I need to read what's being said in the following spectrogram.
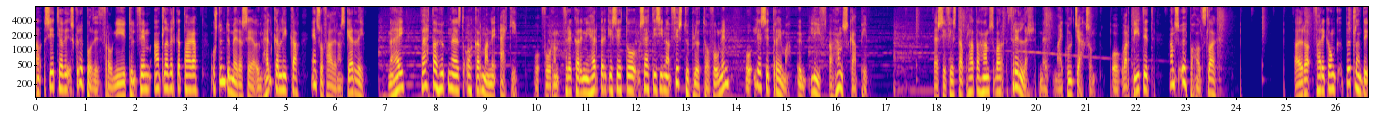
að setja við skrifborðið frá nýju til fimm alla virkadaga og stundum meira segja um helgar líka eins og fadir hans gerði. Nei, þetta hugnaðist okkar manni ekki og fór hann frekar inn í herbergi sitt og setti sína fyrstu blötu á fónin og lesi dreyma um líf að hans skapi. Þessi fyrsta plata hans var Thriller með Michael Jackson og var bítið hans uppáhaldslag. Það er að fara í gang byllandi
